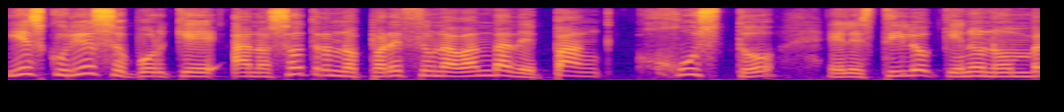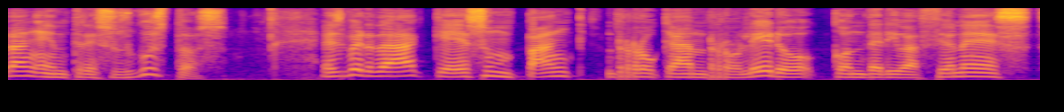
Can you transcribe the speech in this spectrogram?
Y es curioso porque a nosotros nos parece una banda de punk justo el estilo que no nombran entre sus gustos. Es verdad que es un punk rock and rollero con derivaciones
